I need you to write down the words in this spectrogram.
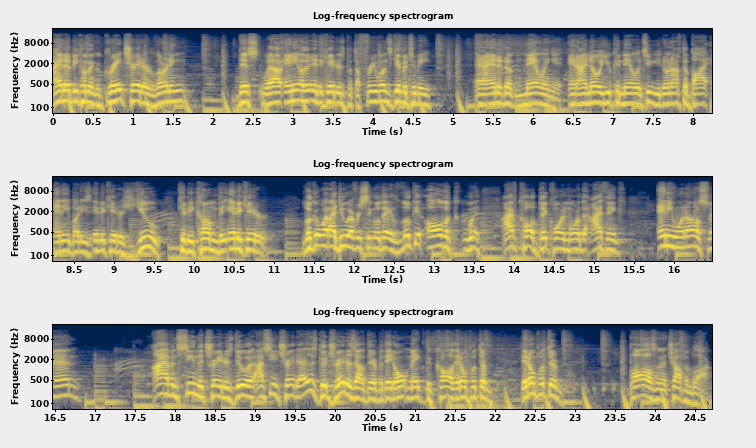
I ended up becoming a great trader, learning this without any other indicators but the free ones given to me. And I ended up nailing it. And I know you can nail it too. You don't have to buy anybody's indicators. You can become the indicator. Look at what I do every single day. Look at all the. I've called Bitcoin more than I think anyone else, man. I haven't seen the traders do it. I've seen traders. There's good traders out there, but they don't make the call. They don't put their they don't put their balls on the chopping block.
